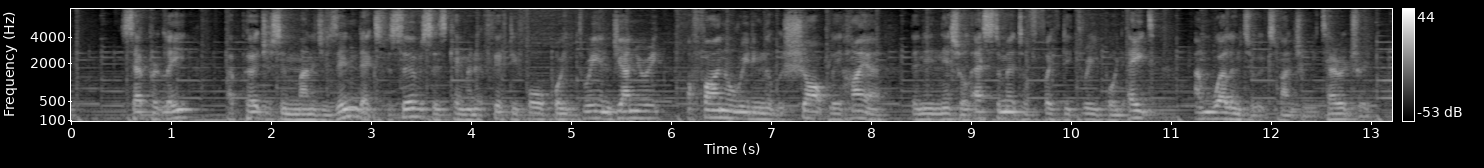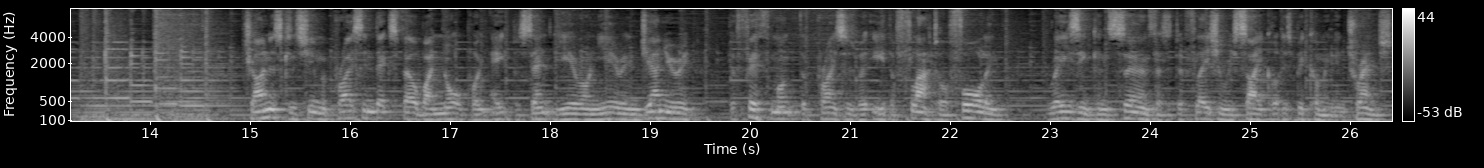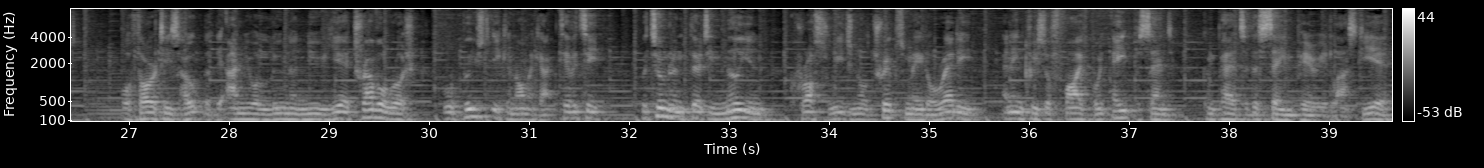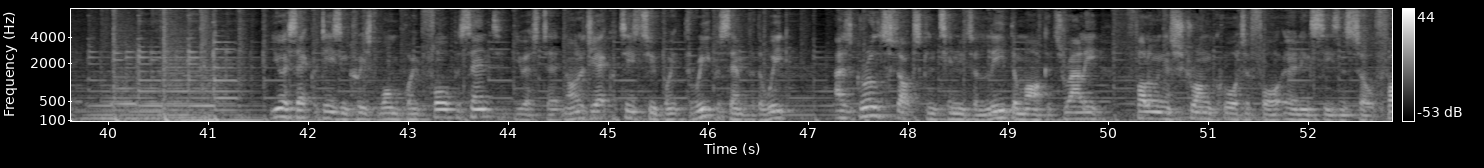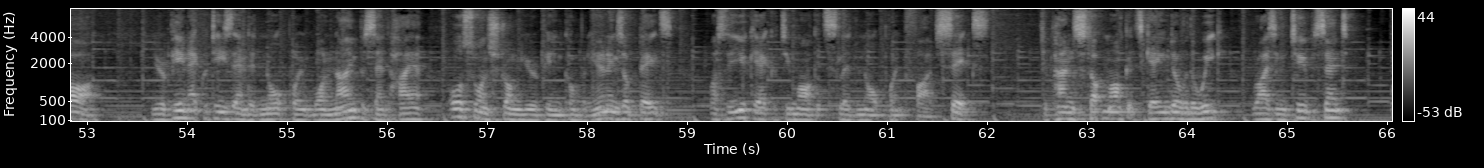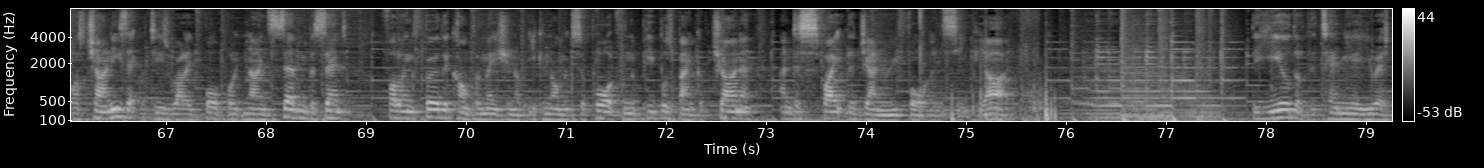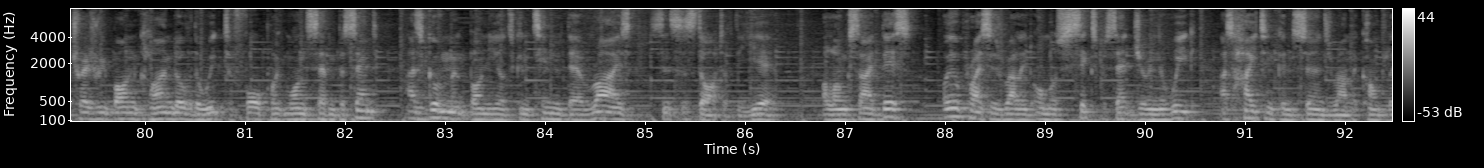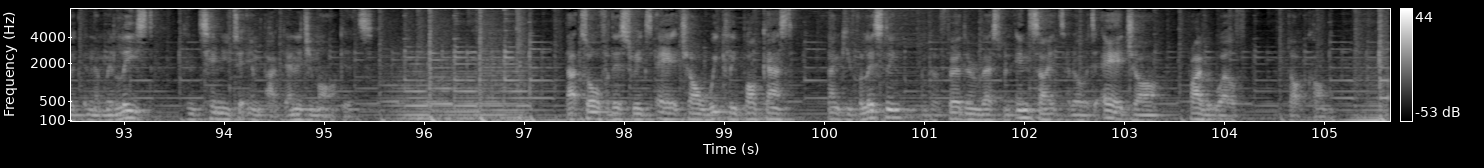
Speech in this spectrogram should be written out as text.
Separately, a Purchasing Managers Index for services came in at 54.3 in January, a final reading that was sharply higher than the initial estimate of 53.8 and well into expansionary territory. China's Consumer Price Index fell by 0.8% year on year in January, the fifth month that prices were either flat or falling, raising concerns that a deflationary cycle is becoming entrenched. Authorities hope that the annual Lunar New Year travel rush will boost economic activity, with 230 million cross regional trips made already, an increase of 5.8% compared to the same period last year. US equities increased 1.4%, US technology equities 2.3% for the week, as growth stocks continue to lead the market's rally following a strong quarter four earnings season so far. European equities ended 0.19% higher, also on strong European company earnings updates, whilst the UK equity market slid 0.56. Japan's stock markets gained over the week, rising 2%, whilst Chinese equities rallied 4.97% following further confirmation of economic support from the People's Bank of China and despite the January fall in CPI. The yield of the 10 year US Treasury bond climbed over the week to 4.17% as government bond yields continued their rise since the start of the year. Alongside this, oil prices rallied almost 6% during the week as heightened concerns around the conflict in the Middle East continue to impact energy markets. That's all for this week's AHR Weekly podcast. Thank you for listening, and for further investment insights, head over to ahrprivatewealth.com.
